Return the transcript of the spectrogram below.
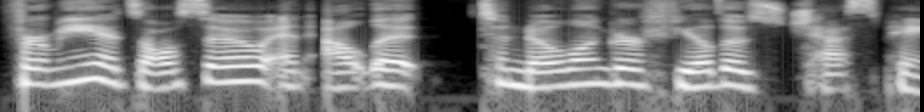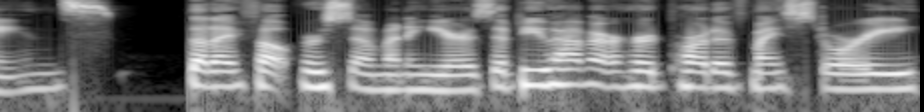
For me, it's also an outlet to no longer feel those chest pains that I felt for so many years. If you haven't heard part of my story,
